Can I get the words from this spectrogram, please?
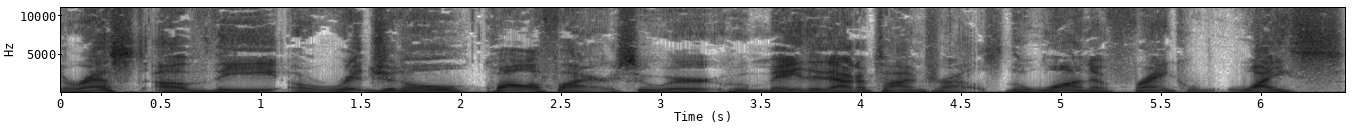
the rest of the original qualifiers who were who made it out of time trials. The one of Frank Weiss,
